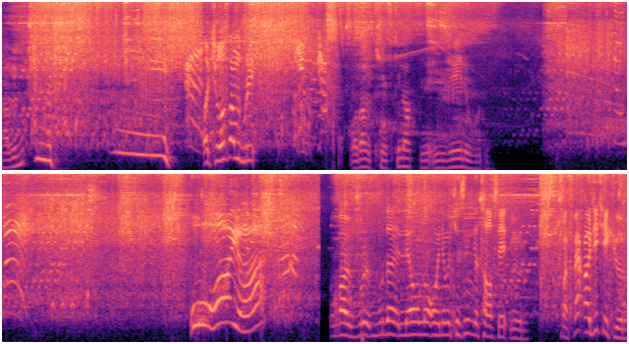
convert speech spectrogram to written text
Abi bu Açıldı sandı burayı. Adam keskin attı ya inceyle vurdu. Oha ya. Yok abi bur- burada Leon'la oynamayı kesinlikle tavsiye etmiyorum. Bak ben acı çekiyorum.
